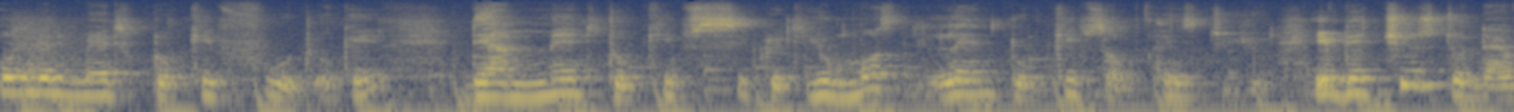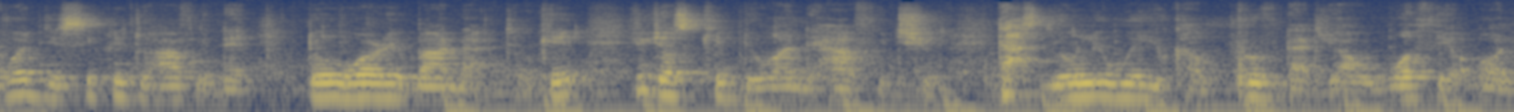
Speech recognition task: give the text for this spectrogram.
only meant to keep food, okay? They are meant to keep secret. You must learn to keep some things to you. If they choose to divulge the secret to have with them, don't worry about that, okay? You just keep the one they have with you. That's the only way you can prove that you are worth your honor.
